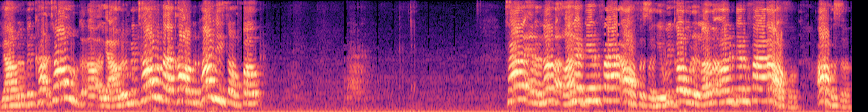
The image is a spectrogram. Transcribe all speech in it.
Y'all done been told, uh, y'all done been told about calling the police on folk. Tyler and another unidentified officer. Here we go with another unidentified officer officer,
